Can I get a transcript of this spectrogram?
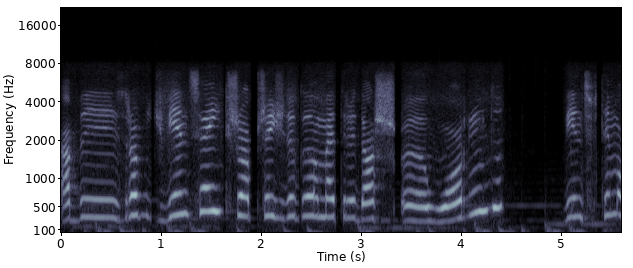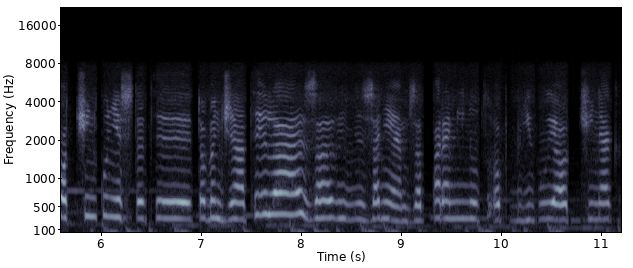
Aby zrobić więcej, trzeba przejść do geometry Dash y, World. Więc w tym odcinku niestety to będzie na tyle. Za, za nie wiem, za parę minut opublikuję odcinek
